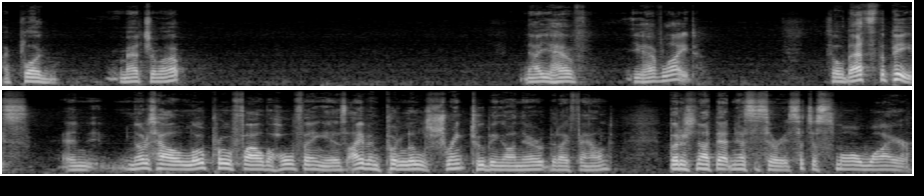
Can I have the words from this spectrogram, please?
I plug, match them up. Now you have, you have light. So that's the piece. And notice how low profile the whole thing is. I even put a little shrink tubing on there that I found, but it's not that necessary. It's such a small wire.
